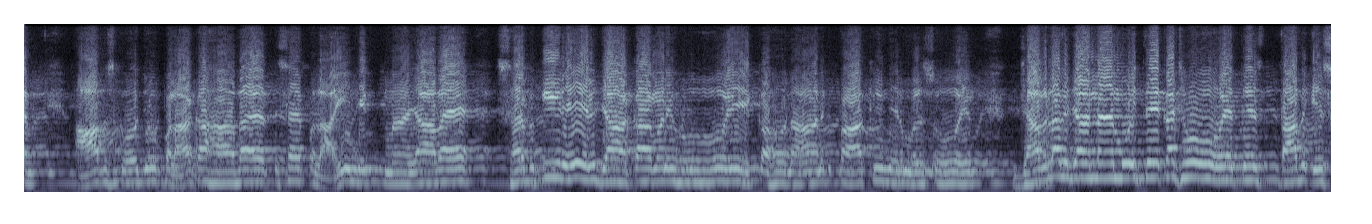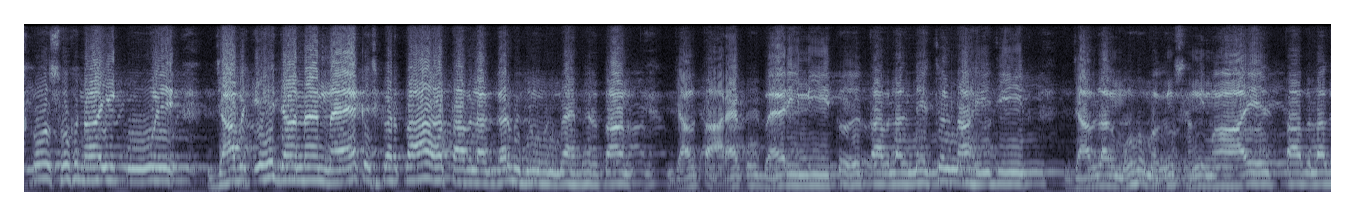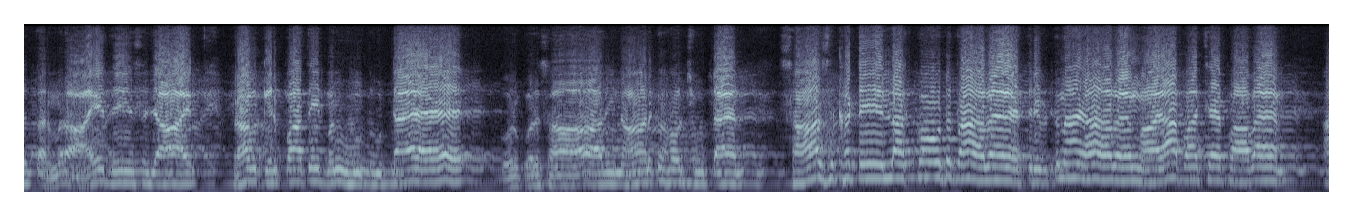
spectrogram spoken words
ਆਪਸ ਕੋ ਜੋ ਭਲਾ ਕਹਾਵੈ, ਤਿਸੈ ਭਲਾਈ ਨਿਕਟ ਨ ਆਵੈ। ਸਰਬ ਕੀ ਰੇਲ ਜਾ ਕਾ ਮਨ ਹੋਏ, ਕਹੋ ਨਾਨਕ ਪਾਕੀ ਨਿਰਮਲ ਸੋਏ। ਜਬ ਲਗ ਜਾਣਾ ਮੋਇਤੇ ਕਛ ਹੋਏ ਤਿਸ ਤਬ ਇਸ ਕੋ ਸੁਖ ਨਾਈ ਕੋਏ। ਜਬ ਇਹ ਜਾਣਾ ਮੈਂ ਕਿਛ ਕਰਤਾ, ਤਬ ਲਗ ਗਰਭ ਜੂਨ ਮਹਿ ਫਿਰਤਾ ਜਬ ਧਾਰੈ ਕੋ ਬੈਰੀ ਨੀਤ, ਤਬ ਲਗ ਨੇਚਲ ਨਾਹੀ ਜੀਤ। ਜਬ ਲਗ ਮੋਹ ਮਗਨ ਸੰਗ ਮਾਏ ਤਬ ਲਗ ਧਰਮ ਰਾਏ ਦੇ ਸਜਾਏ ਪ੍ਰਭ ਕਿਰਪਾ ਤੇ ਬੰਧਨ ਟੂਟੈ ਗੁਰ ਪ੍ਰਸਾਦਿ ਨਾਨਕ ਹੋ ਛੂਟੈ। ਸਾਸ ਖਟੇ ਲੱਖੋਟ ਤਾਵੈ ਤ੍ਰਿਪਤ ਨਾ ਆਵੈ, ਮਾਇਆ ਪਾਛੈ ਪਾਵੈ।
